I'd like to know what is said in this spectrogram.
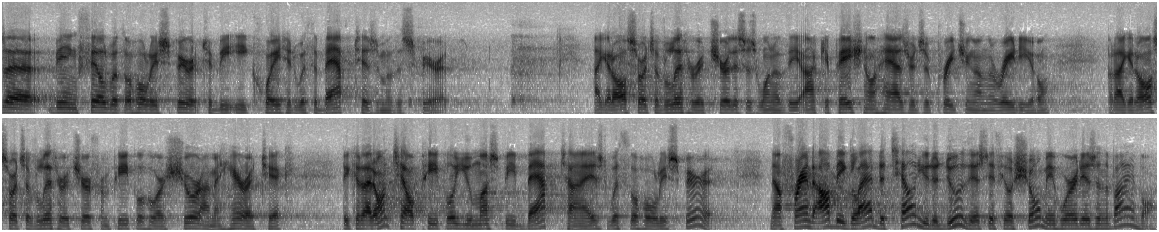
uh, being filled with the Holy Spirit to be equated with the baptism of the Spirit. I get all sorts of literature. This is one of the occupational hazards of preaching on the radio. But I get all sorts of literature from people who are sure I'm a heretic because I don't tell people you must be baptized with the Holy Spirit. Now, friend, I'll be glad to tell you to do this if you'll show me where it is in the Bible.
